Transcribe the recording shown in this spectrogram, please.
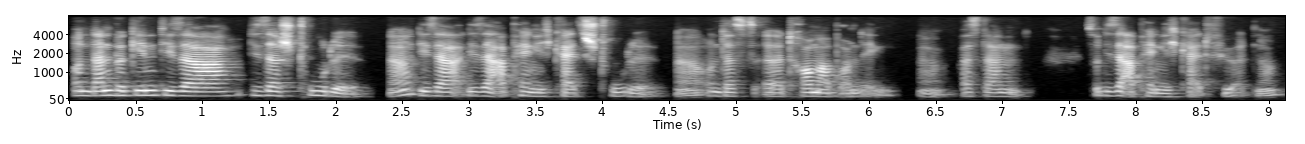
Und dann beginnt dieser, dieser Strudel, ne? dieser, dieser Abhängigkeitsstrudel ne? und das äh, Traumabonding, ne? was dann zu dieser Abhängigkeit führt. Ne?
